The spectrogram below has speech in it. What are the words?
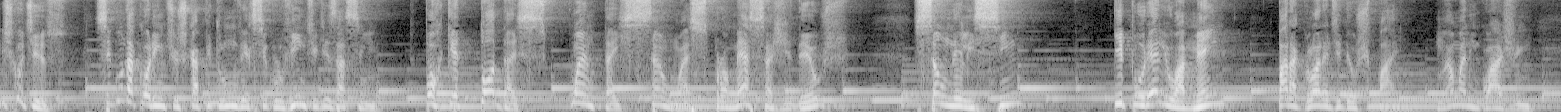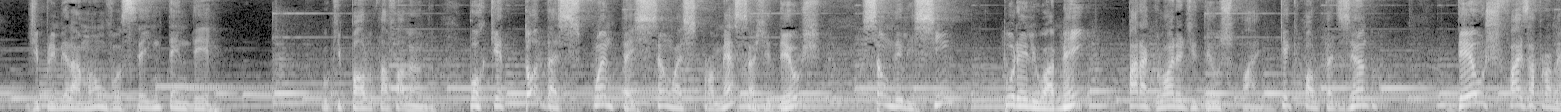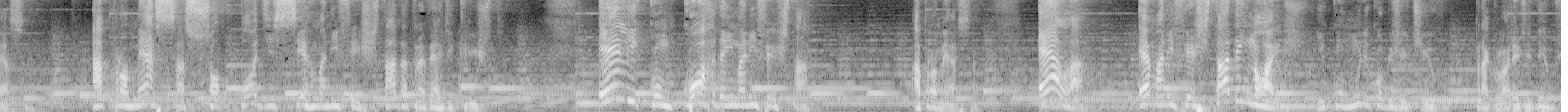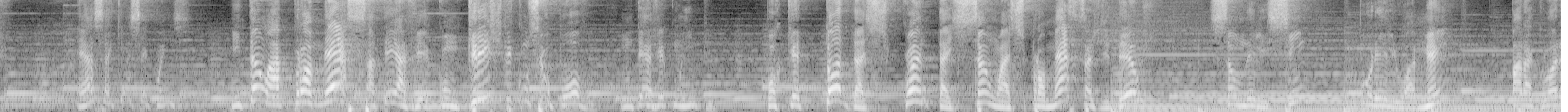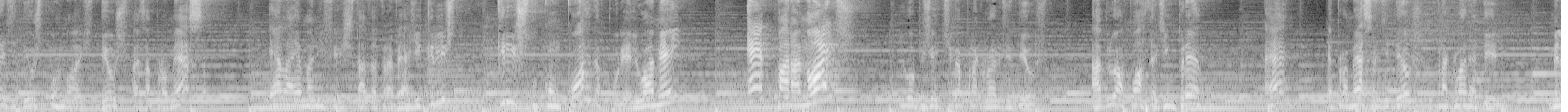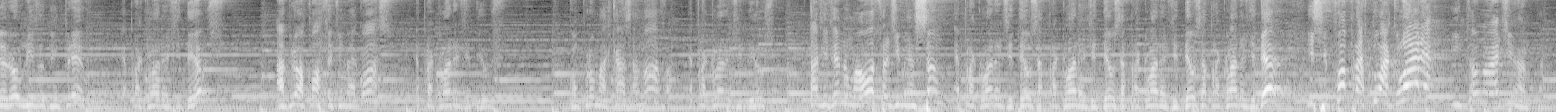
Escute isso. 2 Coríntios capítulo 1, versículo 20 diz assim: Porque todas quantas são as promessas de Deus, são nele sim, e por ele o amém, para a glória de Deus Pai. Não é uma linguagem de primeira mão você entender o que Paulo está falando. Porque todas quantas são as promessas de Deus, são nele sim, por ele o amém, para a glória de Deus Pai. O que, que Paulo está dizendo? Deus faz a promessa. A promessa só pode ser manifestada através de Cristo. Ele concorda em manifestar a promessa. Ela é manifestada em nós e com um único objetivo: para a glória de Deus. Essa aqui é a sequência. Então a promessa tem a ver com Cristo e com seu povo, não tem a ver com ímpio. Porque todas quantas são as promessas de Deus, são nele sim, por ele o amém, para a glória de Deus por nós. Deus faz a promessa, ela é manifestada através de Cristo, Cristo concorda por ele o amém, é para nós e o objetivo é para a glória de Deus. Abriu a porta de emprego? É? É promessa de Deus para a glória dele. Melhorou o nível do emprego? É para a glória de Deus. Abriu a porta de um negócio? É para a glória de Deus. Comprou uma casa nova? É para a glória de Deus. Está vivendo uma outra dimensão? É para a glória de Deus, é para a glória de Deus, é para a glória de Deus, é para a glória de Deus. E se for para a tua glória, então não adianta.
